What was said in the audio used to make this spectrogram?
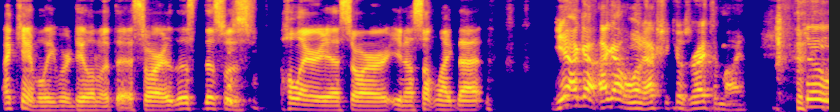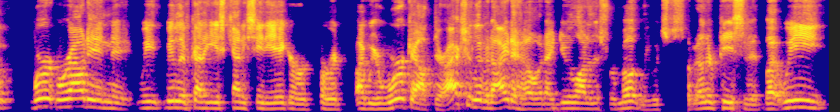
I can't believe we're dealing with this, or this this was hilarious, or you know something like that. Yeah, I got I got one actually goes right to mind. So we're we're out in we we live kind of East County, San Diego, or, or we work out there. I actually live in Idaho, and I do a lot of this remotely, which is another piece of it. But we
